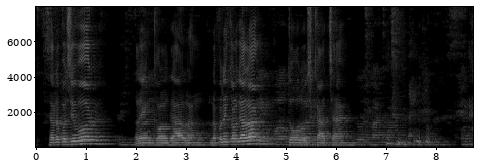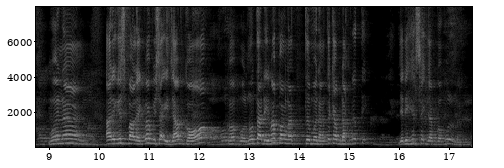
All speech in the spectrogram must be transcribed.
Sanapun siwur lengkol galang. Hanapun lengkol galang turus kacang. menang. Geus balik mah bisa ijab kok kabul. Nu tadi mah pangna teu meunang teh kabudak leutik. Jadi hese ijab kabulna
